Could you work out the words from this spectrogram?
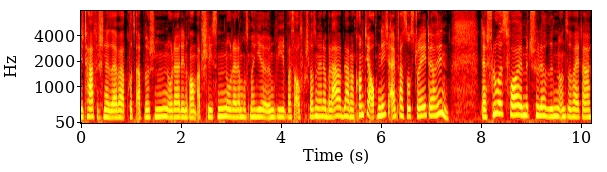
die Tafel schnell selber kurz abwischen oder den Raum abschließen oder dann muss man hier irgendwie was aufgeschlossen werden, bla bla bla. Man kommt ja auch nicht einfach so straight dahin. Der Flur ist voll mit Schülerinnen und so weiter.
